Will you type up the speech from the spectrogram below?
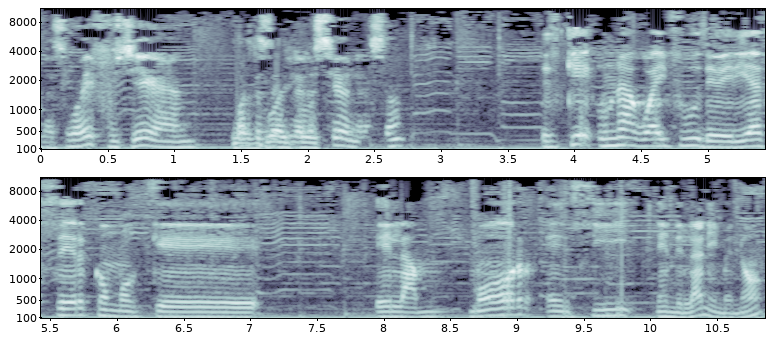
Las waifus llegan, fuertes declaraciones, ¿no? Es que una waifu debería ser como que el amor en sí en el anime, ¿no?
